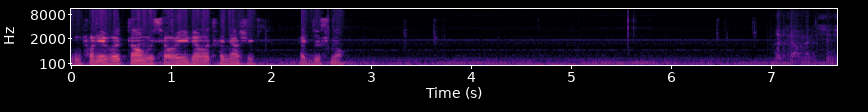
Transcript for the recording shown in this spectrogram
Vous prenez votre temps, vous surveillez bien votre énergie. Faites doucement. Affirmatif.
